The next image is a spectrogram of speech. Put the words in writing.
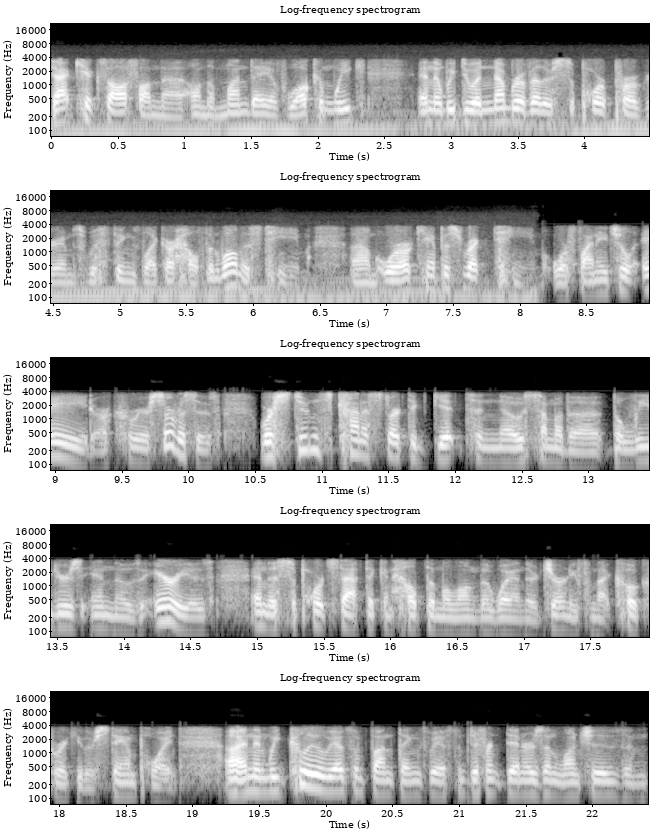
that kicks off on the on the Monday of Welcome Week, and then we do a number of other support programs with things like our health and wellness team, um, or our campus rec team, or financial aid, or career services, where students kind of start to get to know some of the the leaders in those areas and the support staff that can help them along the way on their journey from that co-curricular standpoint. Uh, and then we clearly we have some fun things. We have some different dinners and lunches and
